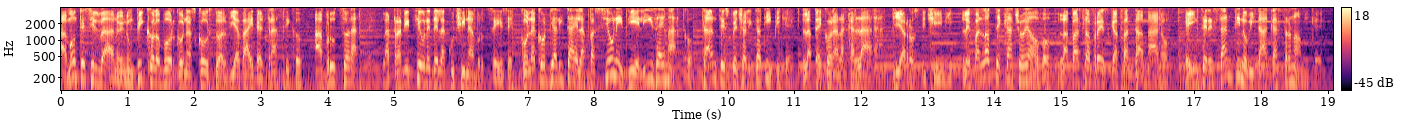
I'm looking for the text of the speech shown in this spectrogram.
A Montesilvano, in un piccolo borgo nascosto al via vai del traffico, Abruzzo Ratte, la tradizione della cucina abruzzese con la cordialità e la passione di Elisa e Marco. Tante specialità tipiche, la pecora alla callara, gli arrosticini, le pallotte cacio e ovo, la pasta fresca fatta a mano e interessanti novità gastronomiche.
